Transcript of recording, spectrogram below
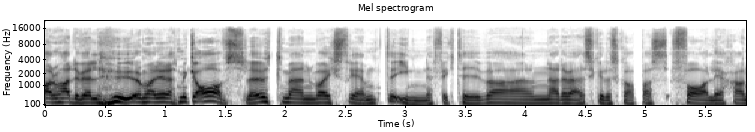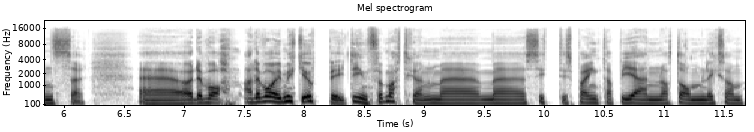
ja, de hade väl de hade rätt mycket avslut, men var extremt ineffektiva när det väl skulle skapas farliga chanser. Eh, och det, var, ja, det var ju mycket uppbyggt inför matchen med, med Citys poängtapp igen och att de liksom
